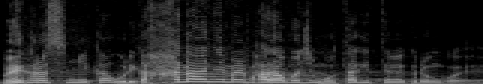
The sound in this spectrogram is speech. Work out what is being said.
왜 그렇습니까? 우리가 하나님을 바라보지 못하기 때문에 그런 거예요.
